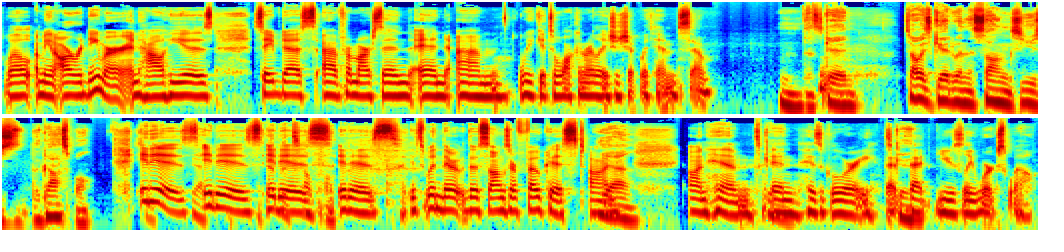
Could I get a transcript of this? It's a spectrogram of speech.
Well, I mean, our Redeemer and how He has saved us uh, from our sin, and um, we get to walk in relationship with Him. So Mm, that's good. It's always good when the songs use the gospel. It is, yeah. it is, it is, it is. It's when those songs are focused on Yeah. on him and his glory that that usually works well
